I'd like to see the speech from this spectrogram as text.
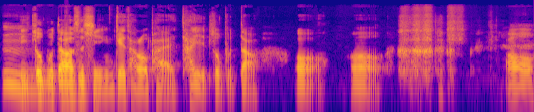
你做不到的事情，给塔罗牌，他也做不到。哦哦 哦，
